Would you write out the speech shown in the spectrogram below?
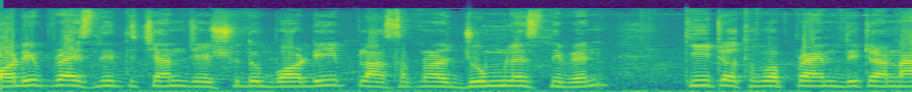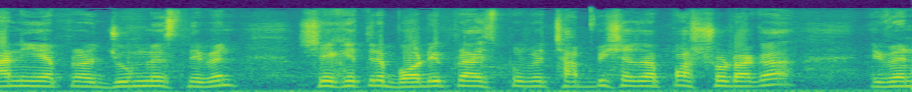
বডি প্রাইস নিতে চান যে শুধু বডি প্লাস আপনারা জুম লেন্স নেবেন কিট অথবা প্রাইম দুইটা না নিয়ে আপনারা জুম লেন্স নেবেন সেক্ষেত্রে বডি প্রাইস পড়বে ছাব্বিশ হাজার পাঁচশো টাকা ইভেন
